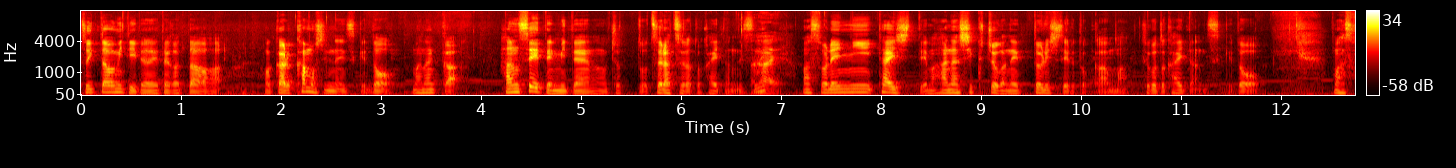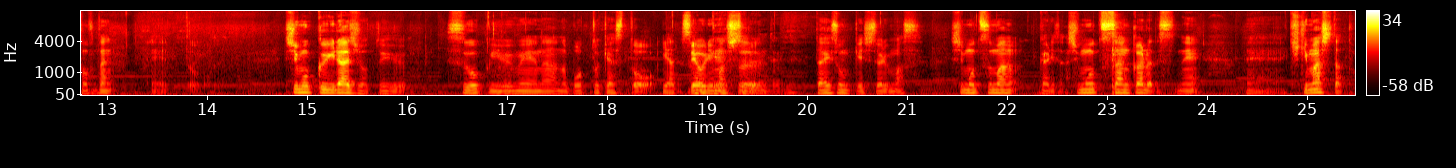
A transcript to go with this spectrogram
ツイッターを見ていただいた方はわかるかもしれないんですけどまあなんか反省点みたいなのをちょっとつらつらと書いたんですね、はい。まあ、それに対して、まあ、話し口調がねっとりしてるとか、まあ、そういうこと書いたんですけどまあそのなえーっと「下食いラジオ」というすごく有名なあのポッドキャストをやっております。ね。大尊敬しております。下妻狩りさん。下津さんからですね、えー聞きましたと。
